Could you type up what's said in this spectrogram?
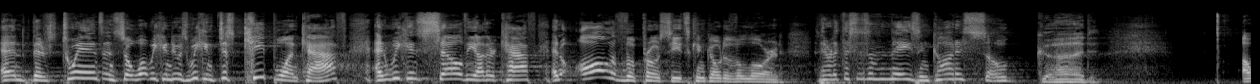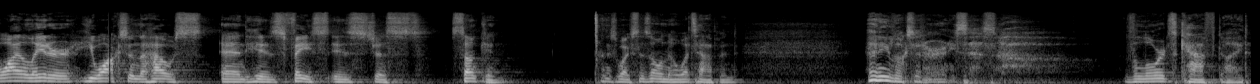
and there's twins, and so what we can do is we can just keep one calf, and we can sell the other calf, and all of the proceeds can go to the Lord. And they were like, this is amazing. God is so good. A while later, he walks in the house, and his face is just sunken. And his wife says, oh no, what's happened? And he looks at her and he says, The Lord's calf died.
